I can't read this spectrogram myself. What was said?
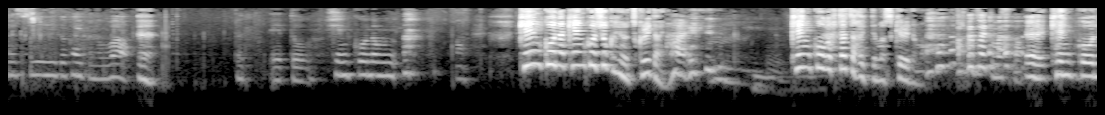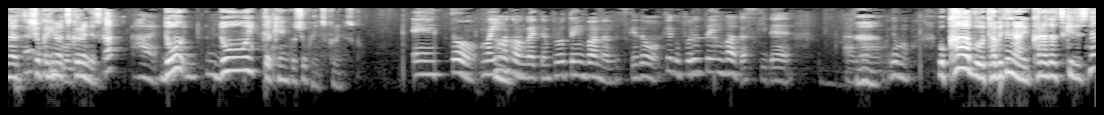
私が書いたのは、ええ。えっ、と、健康なもの、健康な健康食品を作りたいの？はい。健康が2つ入ってますけれども。あ、二つ入ってますか？えー健康な食品を作るんですか？はい。どう、どういった健康食品作るんですか？えーっと、まあ、今考えてるプロテインバーなんですけど、結構プロテインバーが好きで、あの、でも、もうカーブを食べてない体つきですね。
